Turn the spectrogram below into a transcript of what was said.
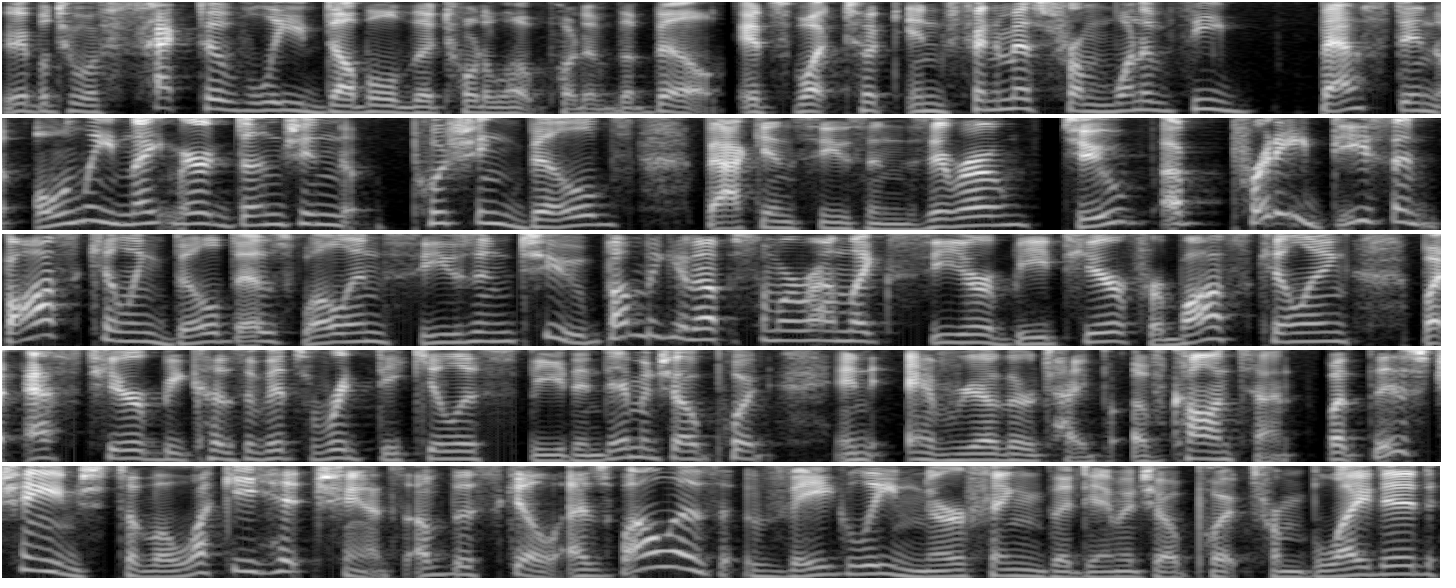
you're able to effectively double the total output of the build. It's what took Infinimus from one of the best and only Nightmare Dungeon pushing builds back in Season 0 to a pretty decent boss killing build as well in Season 2, bumping it up somewhere around like C or B tier for boss killing, but S tier because of its ridiculous speed and damage output in every other type of content. But this change to the lucky hit chance of the skill, as well as vaguely nerfing the damage output from Blighted,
